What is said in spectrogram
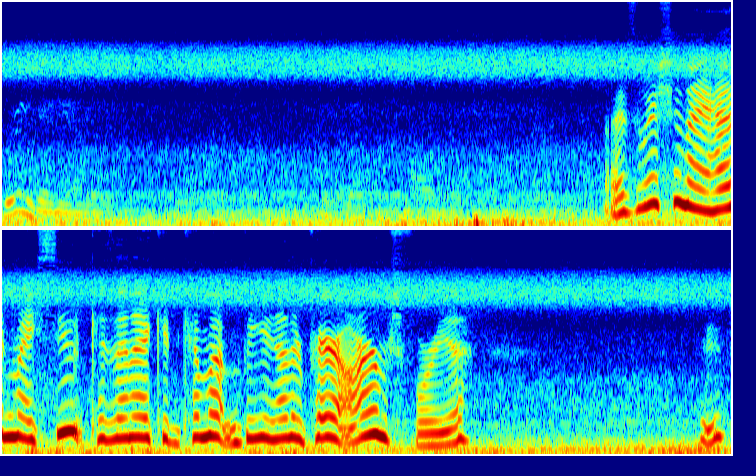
breed any of. I was wishing I had my suit because then I could come up and be another pair of arms for you. Oops.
